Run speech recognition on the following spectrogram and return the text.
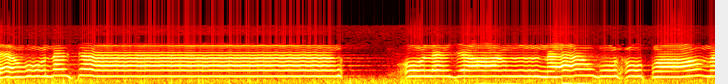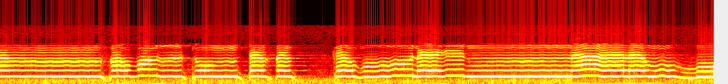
لو نشاء لجعلناه حطاما فظلتم تفكهون إنا لمغرمون.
